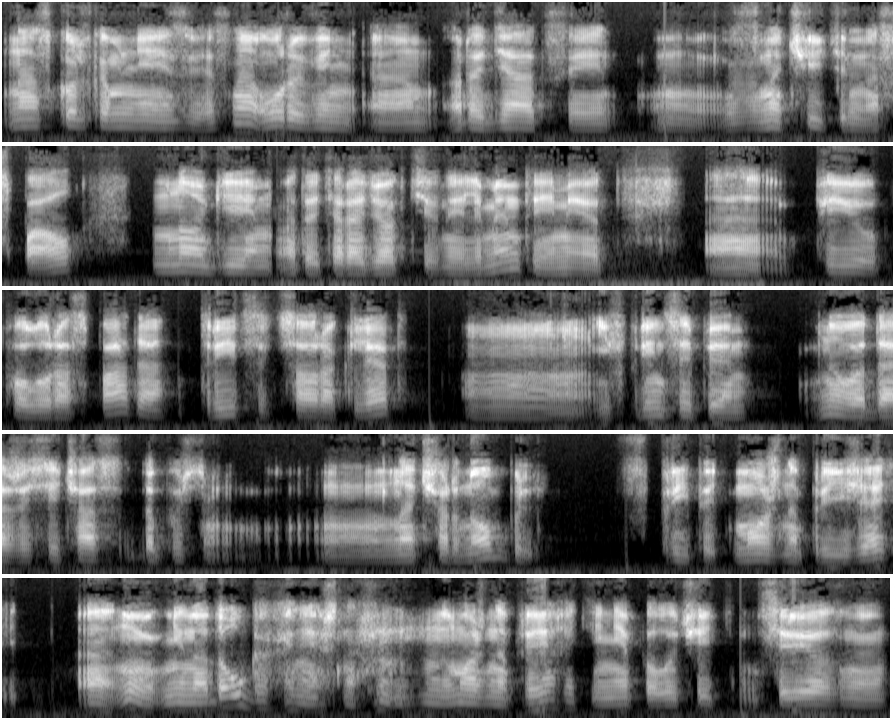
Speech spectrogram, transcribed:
Насколько мне известно, уровень э, радиации э, значительно спал. Многие вот эти радиоактивные элементы имеют э, полураспада 30-40 лет. Э, и, в принципе, ну вот даже сейчас, допустим, э, на Чернобыль, в Припять, можно приезжать э, ну, ненадолго, конечно, но можно приехать и не получить серьезную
